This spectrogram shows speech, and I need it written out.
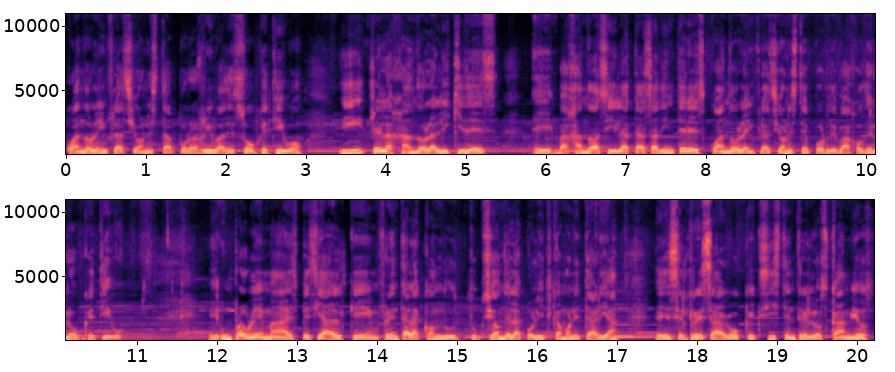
cuando la inflación está por arriba de su objetivo y relajando la liquidez eh, bajando así la tasa de interés cuando la inflación esté por debajo del objetivo. Eh, un problema especial que enfrenta la conducción de la política monetaria es el rezago que existe entre los cambios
